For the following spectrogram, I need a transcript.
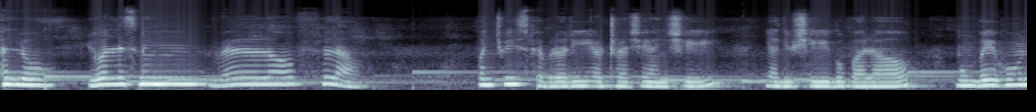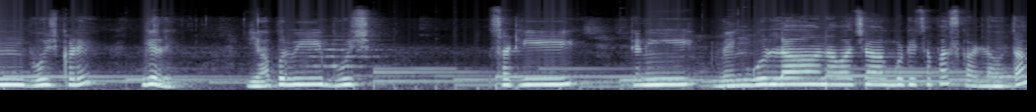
Hello you are listening well of love पंचवीस फेब्रुवारी अठराशे ऐंशी या दिवशी गोपाळराव मुंबईहून भुजकडे गेले. यापूर्वी भुजसाठी त्यांनी वेंगुर्ला नावाच्या आगबोटीचा पास काढला होता.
